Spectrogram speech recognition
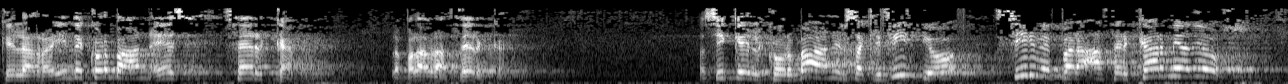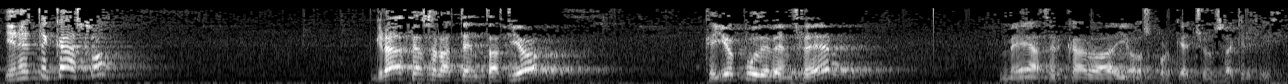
Que la raíz de corbán es cerca. La palabra cerca. Así que el corbán, el sacrificio, sirve para acercarme a Dios. Y en este caso, gracias a la tentación que yo pude vencer, me he acercado a Dios porque he hecho un sacrificio.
